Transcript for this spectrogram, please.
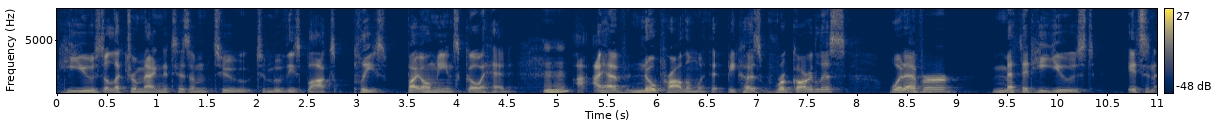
he used electromagnetism to to move these blocks, please, by all means, go ahead. Mm-hmm. I, I have no problem with it because regardless, whatever method he used, it's an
